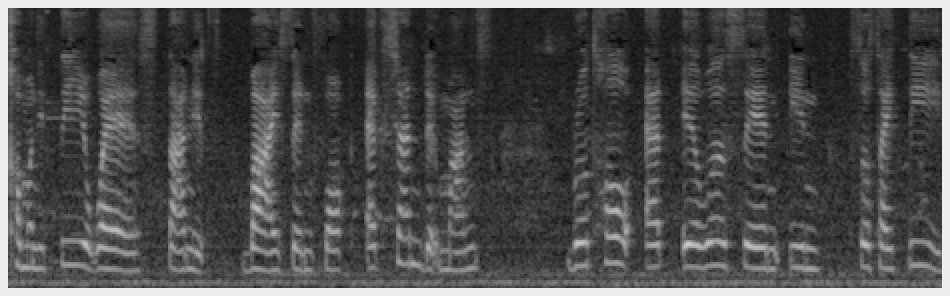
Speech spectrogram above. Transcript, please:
community were stunned by Saint Fox action the months brutal as ever seen in society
